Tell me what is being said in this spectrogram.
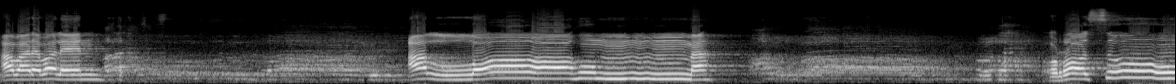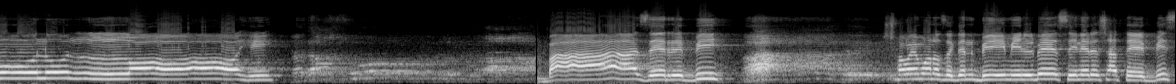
আবার বলেন। আল্লাহুম্মা রসুল্লাহি বাজের বি। সবাই মনোযোগ দেন, বি মিলবে সিনের সাথে বিস।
